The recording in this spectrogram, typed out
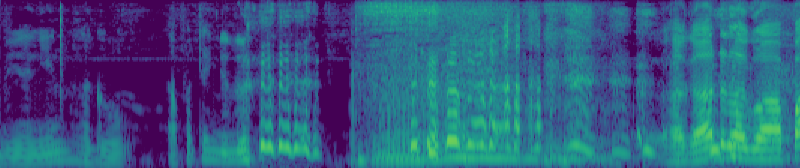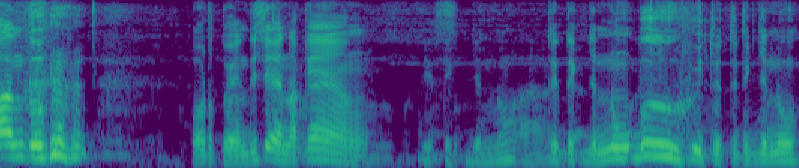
dinyanyiin lagu apa teh judul? Kagak ada lagu apaan tuh. 420 sih enaknya yang titik jenuh ah titik jenuh. Buh, itu titik jenuh.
